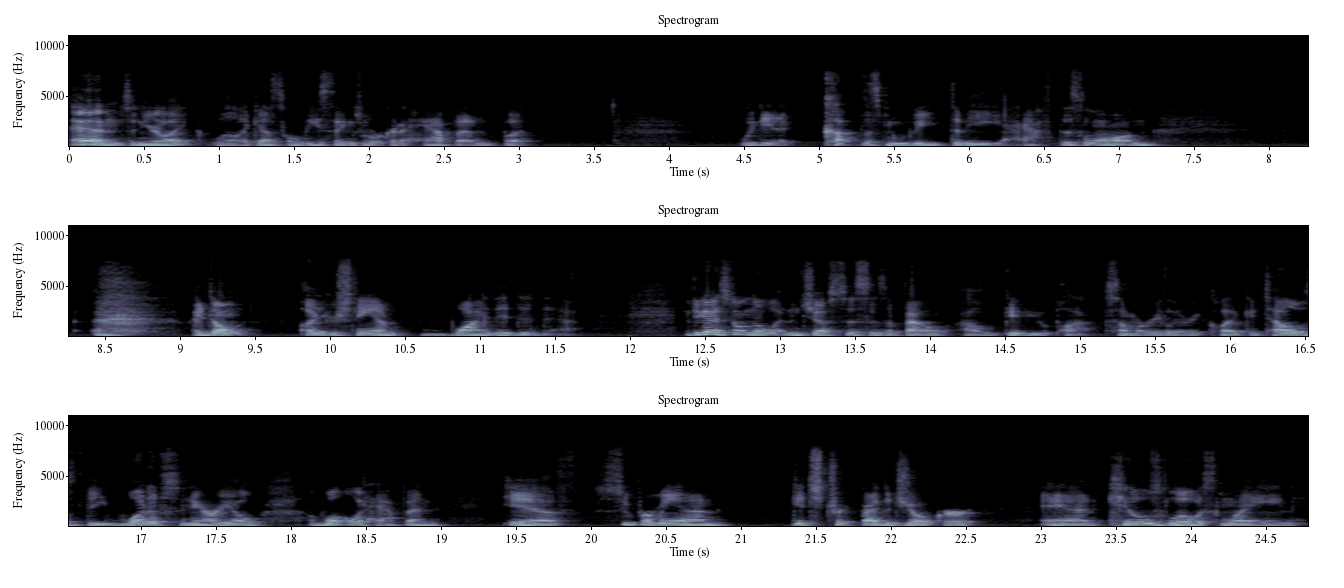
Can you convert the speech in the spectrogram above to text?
ends, and you're like, well, I guess all these things were going to happen, but we need to cut this movie to be half this long. I don't understand why they did that. If you guys don't know what Injustice is about, I'll give you a plot summary really quick. It tells the what if scenario of what would happen if Superman gets tricked by the Joker and kills Lois Lane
